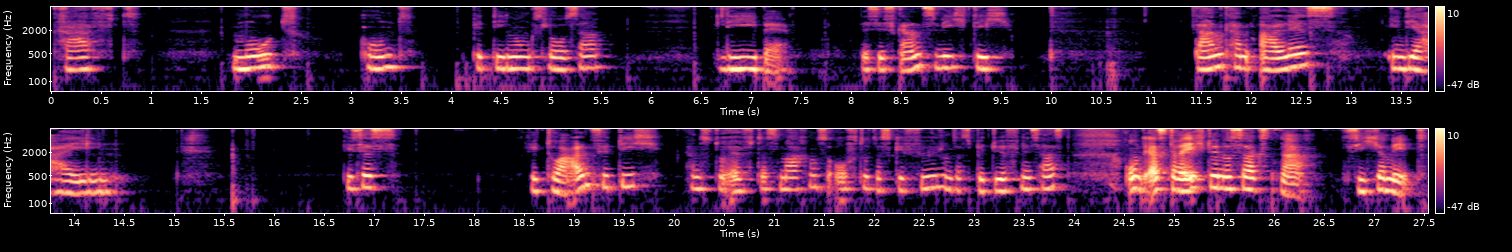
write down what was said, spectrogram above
Kraft, Mut und bedingungsloser Liebe. Das ist ganz wichtig. Dann kann alles in dir heilen. Dieses Ritual für dich kannst du öfters machen, so oft du das Gefühl und das Bedürfnis hast. Und erst recht, wenn du sagst, na, sicher nicht,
